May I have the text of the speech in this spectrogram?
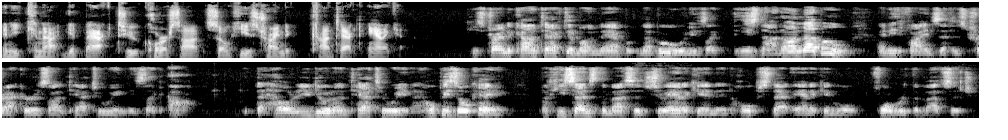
and he cannot get back to Coruscant. So he's trying to contact Anakin. he's trying to contact him on Nab- Naboo, and he's like, he's not on Naboo. And he finds that his tracker is on Tatooine. He's like, oh, what the hell are you doing on Tatooine? I hope he's okay. But he sends the message to Anakin in hopes that Anakin will forward the message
